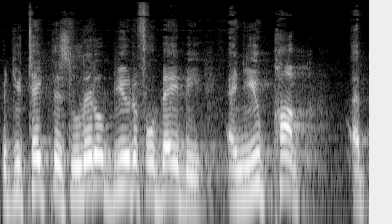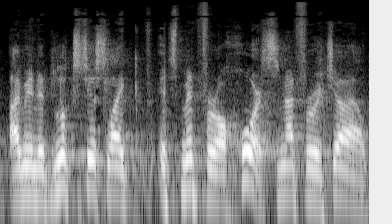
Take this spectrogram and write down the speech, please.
But you take this little beautiful baby and you pump uh, I mean, it looks just like it's meant for a horse, not for a child.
